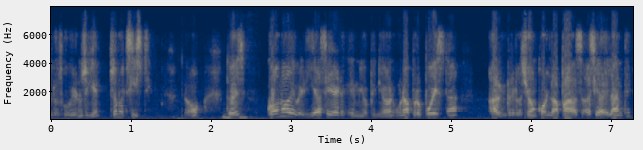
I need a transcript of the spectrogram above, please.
los gobiernos siguientes. Eso no existe. ¿no? Entonces, ¿cómo debería ser, en mi opinión, una propuesta en relación con la paz hacia adelante?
